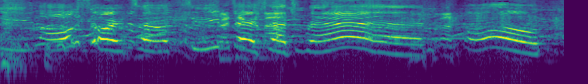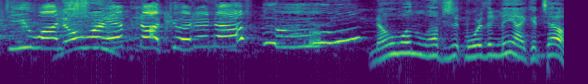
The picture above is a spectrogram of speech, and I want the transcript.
eat all sorts of sea fish that's red. Oh, do you want No one- shrimp not good enough? Ooh. No one loves it more than me. I could tell.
